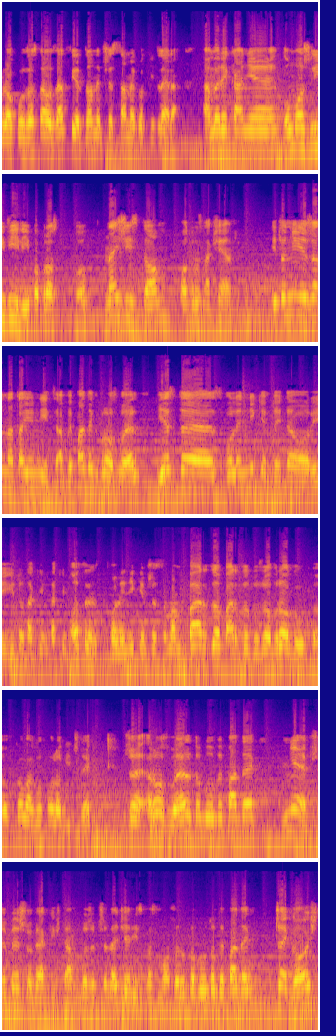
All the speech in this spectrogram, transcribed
roku został zatwierdzony przez samego Hitlera. Amerykanie umożliwili po prostu nazistom podróż na Księżyc. I to nie jest żadna tajemnica. Wypadek w Roswell jest e, zwolennikiem tej teorii i to takim, takim ostrym zwolennikiem, przez co mam bardzo, bardzo dużo wrogów w kołach ufologicznych, że Roswell to był wypadek nie przybyszów jakichś tam, którzy przylecieli z kosmosu, tylko był to wypadek czegoś,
